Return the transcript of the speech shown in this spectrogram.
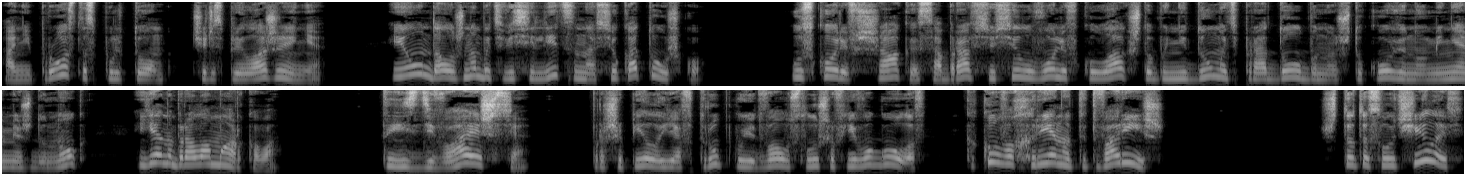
а не просто с пультом, через приложение. И он, должно быть, веселиться на всю катушку. Ускорив шаг и собрав всю силу воли в кулак, чтобы не думать про долбанную штуковину у меня между ног, я набрала Маркова. «Ты издеваешься?» — прошипела я в трубку, едва услышав его голос. «Какого хрена ты творишь?» «Что-то случилось?»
